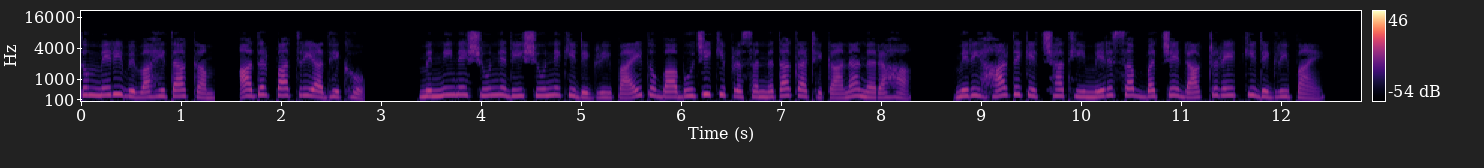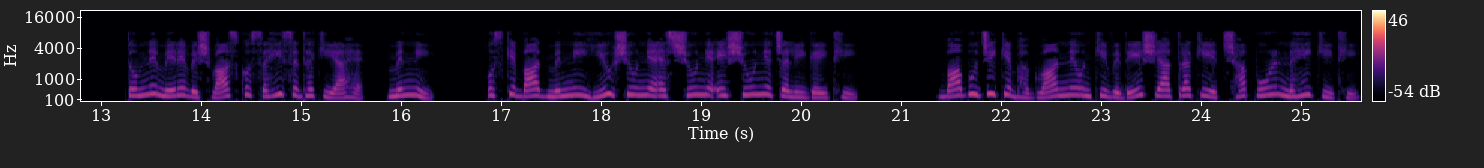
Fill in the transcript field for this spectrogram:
तुम मेरी विवाहिता कम आदर पात्री अधिक हो। मिन्नी ने शून्य डी शून्य की डिग्री पाई तो बाबूजी की प्रसन्नता का ठिकाना न रहा। मेरी हार्दिक इच्छा थी मेरे सब बच्चे डॉक्टरेट की डिग्री पाएँ। तुमने मेरे विश्वास को सही सिद्ध किया है, मिन्नी। उसके बाद मिन्नी यू शून्य एस शून्य ए शून्य चली गई थी। बाबूजी के भगवान ने उनकी विदेश यात्रा की इच्छा पूर्ण नहीं की थी।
